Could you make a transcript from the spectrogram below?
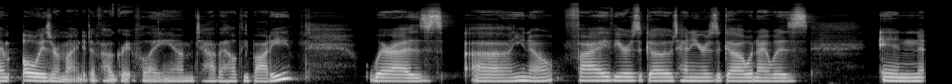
I'm always reminded of how grateful I am to have a healthy body. Whereas, uh, you know, five years ago, 10 years ago, when I was in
